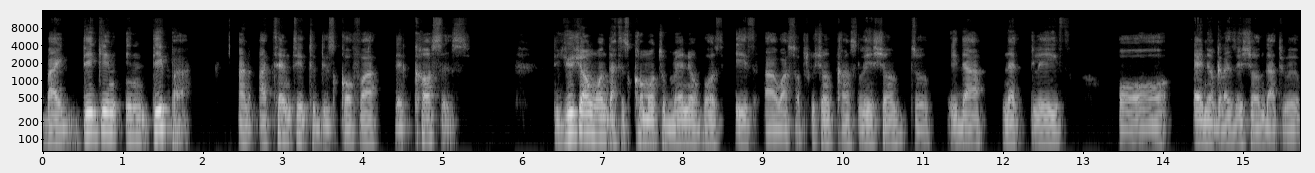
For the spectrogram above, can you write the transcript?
by digging in deeper and attempting to discover the causes. The usual one that is common to many of us is our subscription cancellation to either Netflix or any organization that will,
